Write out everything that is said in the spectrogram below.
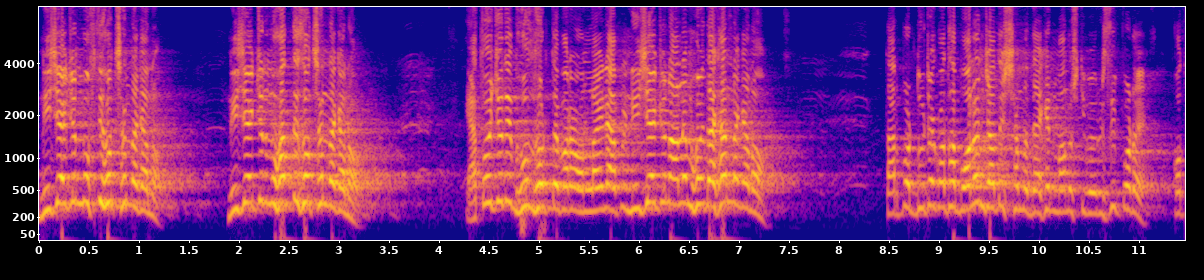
নিজে একজন মুফতি হচ্ছেন না কেন? নিজে একজন মুহাদ্দিস হচ্ছেন না কেন? এতই যদি ভুল ধরতে পারেন অনলাইনে আপনি নিজে একজন আলেম হয়ে দেখান না কেন? তারপর দুটো কথা বলেন যাদের সামনে, দেখেন মানুষ কীভাবে রিসিভ করে, কত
